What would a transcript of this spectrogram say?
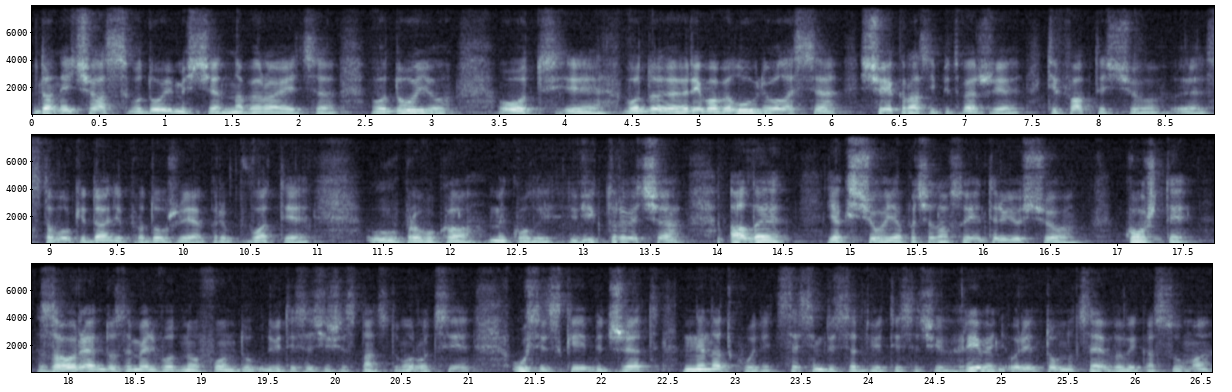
В даний час водоймище набирається водою, от, вода, е, риба виловлювалася, що якраз і підтверджує ті факти, що е, ставок і далі продовжує перебувати у правука Миколи Вікторовича. Але якщо я починав своє інтерв'ю, що кошти за оренду земель водного фонду у 2016 році у сільський бюджет не надходять. Це 72 тисячі гривень орієнтовно, це велика сума.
